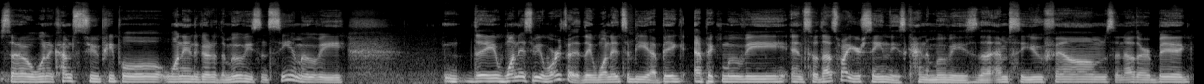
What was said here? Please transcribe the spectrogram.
So when it comes to people wanting to go to the movies and see a movie they want it to be worth it. They want it to be a big epic movie, and so that's why you're seeing these kind of movies, the MCU films and other big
